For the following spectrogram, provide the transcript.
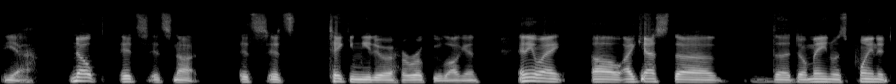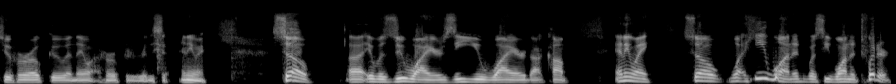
yeah, nope, it's it's not. It's it's taking me to a Heroku login. Anyway, oh, I guess the the domain was pointed to Heroku and they want Heroku to release it. Anyway, so uh, it was ZuWire, Z-U-Wire.com. Anyway, so what he wanted was he wanted Twitter,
